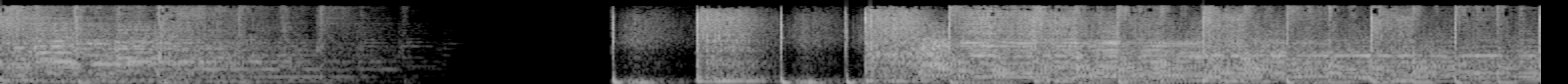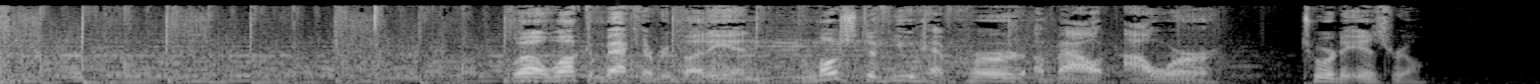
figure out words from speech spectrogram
Well, welcome back, everybody. And most of you have heard about our tour to Israel.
